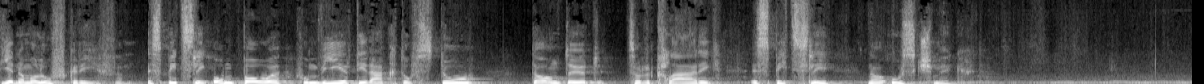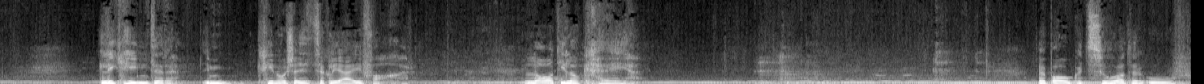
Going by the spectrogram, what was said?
die nochmal aufgreifen. Ein bisschen umbauen vom Wir direkt aufs Du, da und dort zur Erklärung, ein bisschen noch ausgeschmückt. Lieg hinterher. Im Kino ist das jetzt ein bisschen einfacher. Lass dich fallen. Ob Augen zu oder auf.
